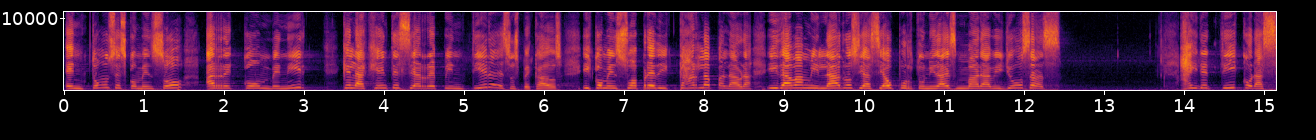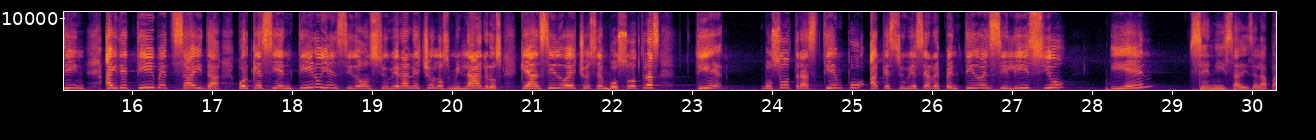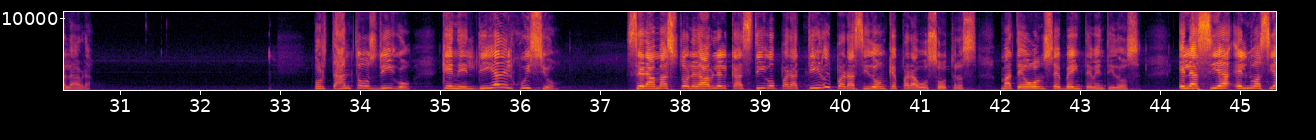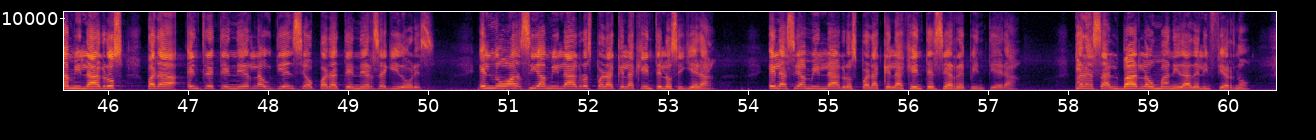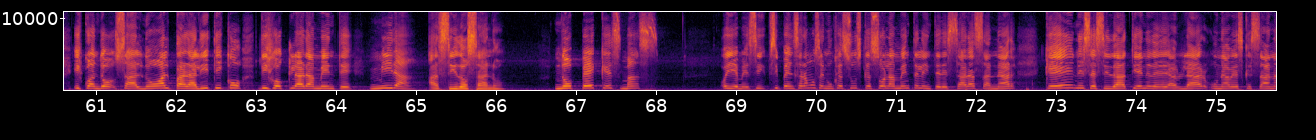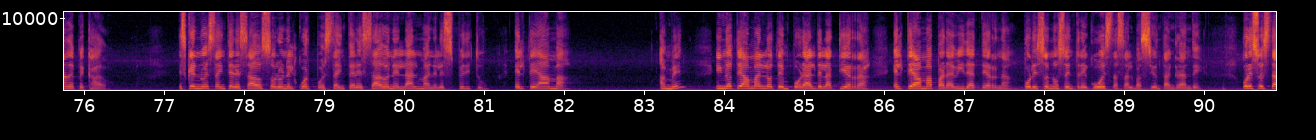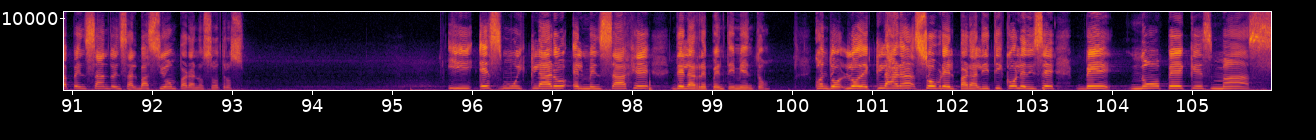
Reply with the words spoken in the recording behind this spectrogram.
Entonces comenzó a reconvenir que la gente se arrepintiera de sus pecados y comenzó a predicar la palabra y daba milagros y hacía oportunidades maravillosas. Ay de ti, Corazín, ay de ti, Betsaida, porque si en Tiro y en Sidón se hubieran hecho los milagros que han sido hechos en vosotras, vosotras tiempo a que se hubiese arrepentido en silicio y en ceniza, dice la palabra. Por tanto os digo que en el día del juicio será más tolerable el castigo para Tiro y para Sidón que para vosotros. Mateo 11, 20, 22. Él, hacía, él no hacía milagros para entretener la audiencia o para tener seguidores. Él no hacía milagros para que la gente lo siguiera. Él hacía milagros para que la gente se arrepintiera, para salvar la humanidad del infierno. Y cuando sanó al paralítico, dijo claramente, mira, has sido sano, no peques más. Óyeme, si, si pensáramos en un Jesús que solamente le interesara sanar, ¿qué necesidad tiene de hablar una vez que sana de pecado? Es que no está interesado solo en el cuerpo, está interesado en el alma, en el espíritu. Él te ama. Amén. Y no te ama en lo temporal de la tierra, Él te ama para vida eterna. Por eso nos entregó esta salvación tan grande. Por eso está pensando en salvación para nosotros. Y es muy claro el mensaje del arrepentimiento. Cuando lo declara sobre el paralítico, le dice, ve, no peques más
